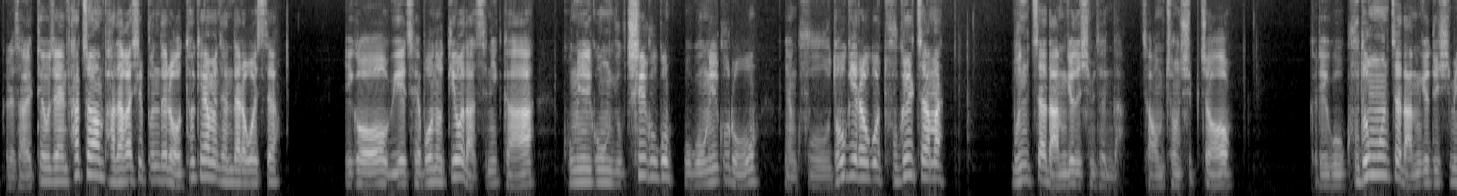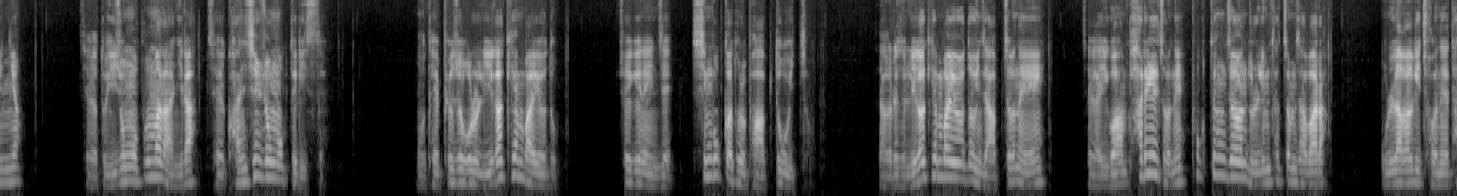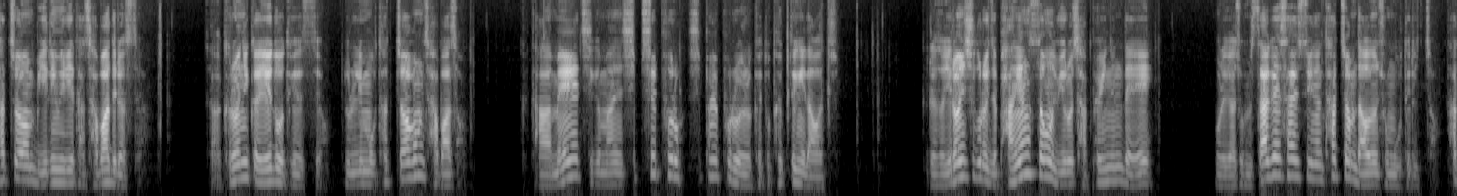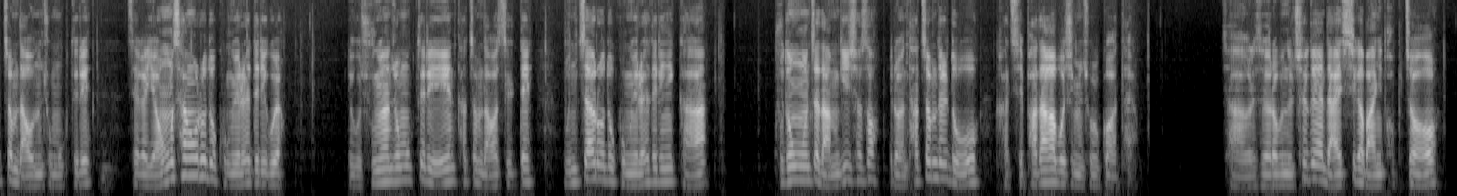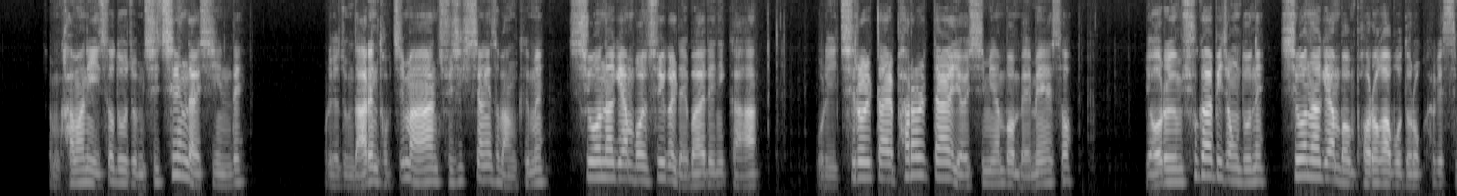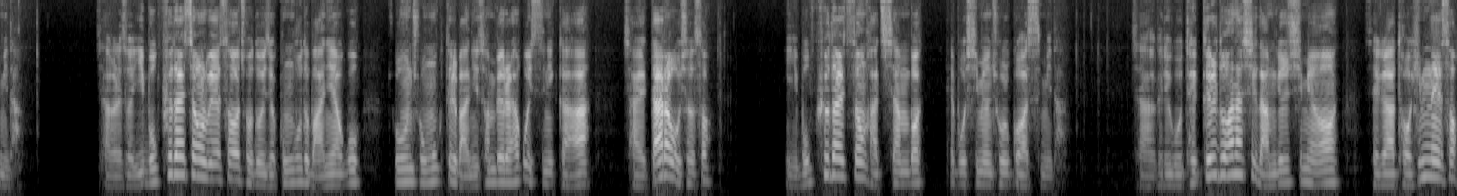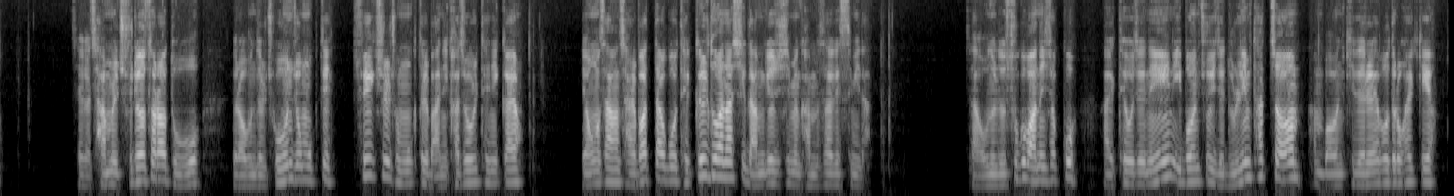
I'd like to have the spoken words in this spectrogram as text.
그래서 알테오젠 타점 받아가실 분들은 어떻게 하면 된다라고 했어요? 이거 위에 제 번호 띄워놨으니까 010-6790-5019로 그냥 구독이라고 두 글자만 문자 남겨두시면 된다. 자, 엄청 쉽죠? 그리고 구독 문자 남겨두시면요. 제가 또 이 종목뿐만 아니라 제 관심 종목들이 있어요. 뭐 대표적으로 리가캔 바이오도 최근에 이제 신고가 돌파 앞두고 있죠. 자, 그래서 리가캔 바이오도 이제 앞전에 제가 이거 한 8일 전에 폭등전 눌림 타점 잡아라. 올라가기 전에 타점 미리미리 다 잡아드렸어요. 자, 그러니까 얘도 어떻게 됐어요? 눌림목 타점 잡아서 다음에 지금 한 17%, 18% 이렇게 또 급등이 나왔죠. 그래서 이런 식으로 이제 방향성은 위로 잡혀 있는데 우리가 좀 싸게 살 수 있는 타점 나오는 종목들 있죠. 타점 나오는 종목들은 제가 영상으로도 공유를 해드리고요. 그리고 중요한 종목들인 타점 나왔을 때 문자로도 공유를 해드리니까 구독 문자 남기셔서 이런 타점들도 같이 받아가 보시면 좋을 것 같아요. 자, 그래서 여러분들 최근에 날씨가 많이 덥죠. 좀 가만히 있어도 좀 지치는 날씨인데 우리가 좀 날은 덥지만 주식시장에서만큼은 시원하게 한번 수익을 내봐야 되니까 우리 7월달, 8월달 열심히 한번 매매해서 여름 휴가비 정도는 시원하게 한번 벌어가 보도록 하겠습니다. 자, 그래서 이 목표 달성을 위해서 저도 이제 공부도 많이 하고 좋은 종목들 많이 선별을 하고 있으니까 잘 따라오셔서 이 목표 달성 같이 한번 해보시면 좋을 것 같습니다. 자, 그리고 댓글도 하나씩 남겨주시면 제가 더 힘내서 제가 잠을 줄여서라도 여러분들 좋은 종목들, 수익실 종목들 많이 가져올 테니까요. 영상 잘 봤다고 댓글도 하나씩 남겨주시면 감사하겠습니다. 자, 오늘도 수고 많으셨고 알테오제는 이번 주 이제 눌림 타점 한번 기대를 해보도록 할게요.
